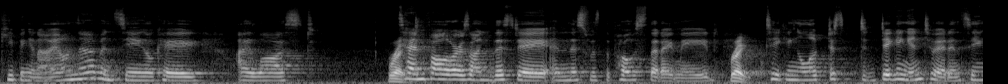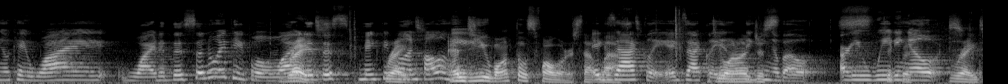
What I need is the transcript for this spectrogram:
keeping an eye on them and seeing, okay, I lost right 10 followers on this day and this was the post that I made. right Taking a look, just d- digging into it and seeing, okay, why why did this annoy people? Why Right. did this make people right unfollow me? and do you want those followers that left? exactly, exactly. Do you And thinking about are you weeding with- out right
